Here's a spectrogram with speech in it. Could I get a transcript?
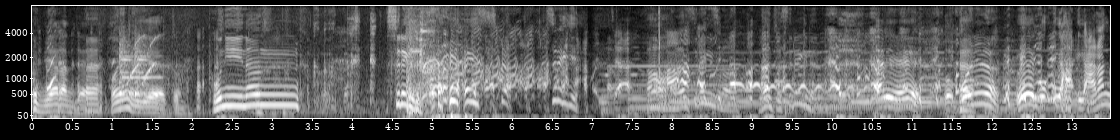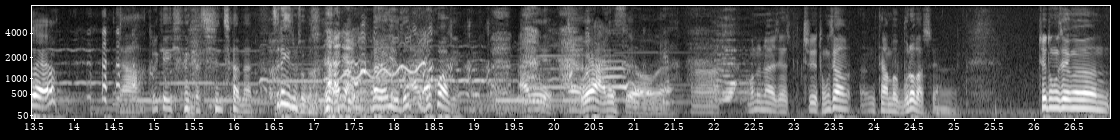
좀 미안한데 본인은 이게 좀 본인은 쓰레기죠. 쓰레기. 아, 난 쓰레기구나. 난 저 쓰레기네. 아니 어, 본인은 왜 뭐, 이거 안- 이거 안 한 거예요? 야, 그렇게 얘기하니까 진짜 난 쓰레기 좀 줘봐. 아니, 아니. 나 여기 놓고, 놓고 하게. 아니 왜 안 했어요? 왜? 아, 어느 날 제가 제 동생한테 한번 물어봤어요. 제 동생은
